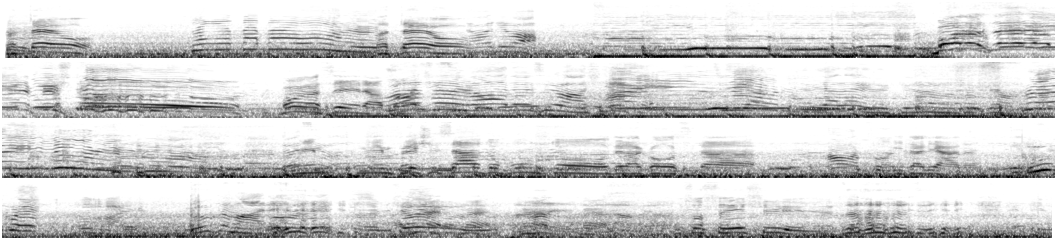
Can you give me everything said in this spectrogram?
Matteo! Stai andando Matteo! Siamo arrivati. Buonasera Biffy Stu! Buonasera! Dove si va? Dove si va? Ci ci dia lei perché noi non sappiamo. Un, un imprecisato punto della costa italiana. Comunque mare. Mare, mare, mare, mare. Non so se riesci Sì.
